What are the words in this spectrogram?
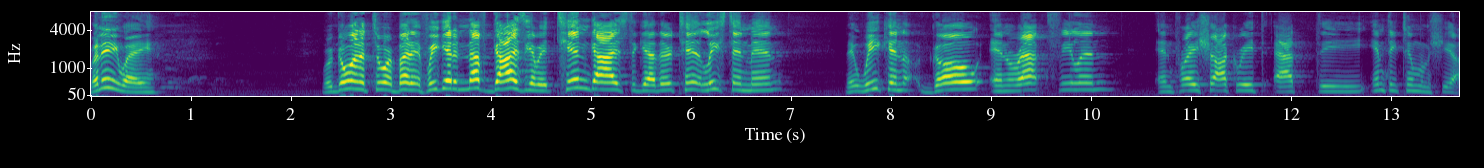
But anyway, we're going on a tour. But if we get enough guys together, 10 guys together, 10, at least 10 men, that we can go and wrap tefillin and pray Shacharit at the empty tomb of Mashiach.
